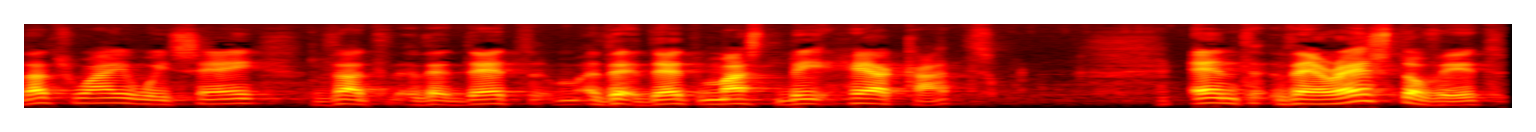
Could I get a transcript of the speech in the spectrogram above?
That's why we say that the debt, the debt must be haircut and the rest of it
